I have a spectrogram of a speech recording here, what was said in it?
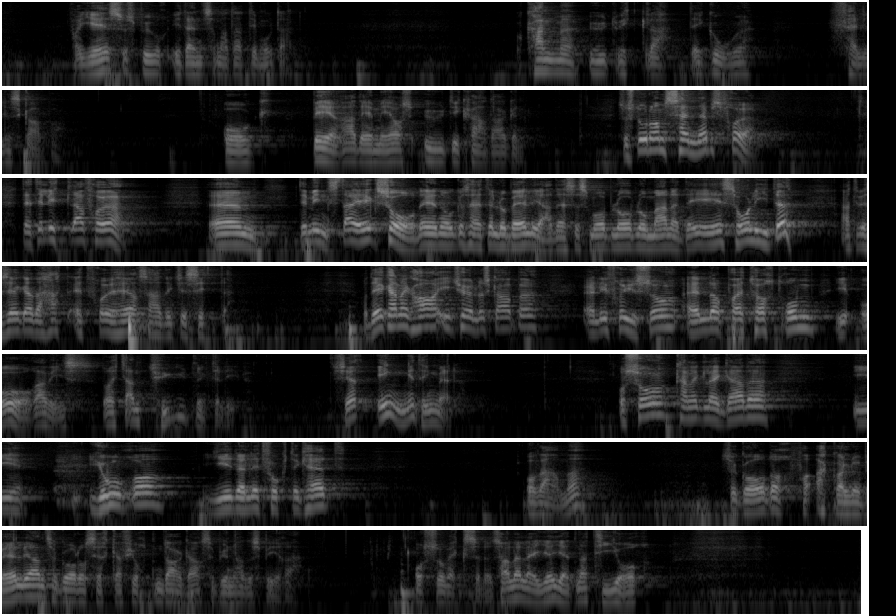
For Jesus bor i den som har tatt imot ham. Og kan vi utvikle de gode fellesskapene og bære det med oss ut i hverdagen. Så sto det om sennepsfrøet. Dette lille frøet ehm, Det minste jeg sår, det er noe som heter lobelia, disse små blå blommene. Det er så lite at hvis jeg hadde hatt et frø her, så hadde jeg ikke sett det. Og Det kan jeg ha i kjøleskapet eller i frysa eller på et tørt rom i årevis. Det er ikke antydning til liv. Det skjer ingenting med det. Og så kan jeg legge det i jorda, gi det litt fuktighet, og varme, så går det for akkurat lobeliaen så går det ca. 14 dager, så begynner det å spire. Og så vokser det. Så han alle leier gjerne ti år.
